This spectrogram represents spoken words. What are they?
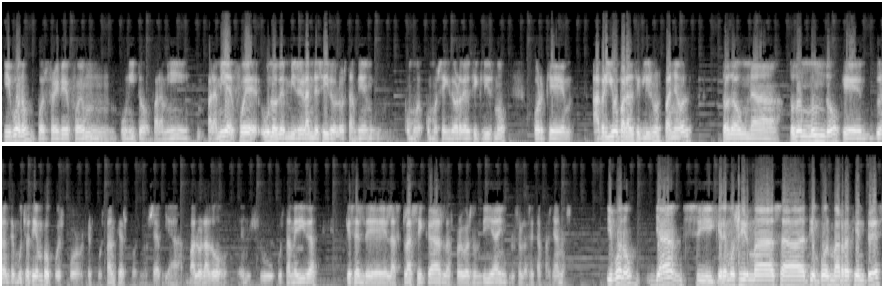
Y bueno, pues Freire fue un, un, hito. Para mí, para mí fue uno de mis grandes ídolos también como, como seguidor del ciclismo, porque abrió para el ciclismo español toda una, todo un mundo que durante mucho tiempo, pues por circunstancias, pues no se había valorado en su justa medida, que es el de las clásicas, las pruebas de un día, incluso las etapas llanas. Y bueno, ya si queremos ir más a tiempos más recientes,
